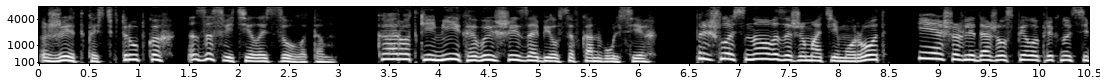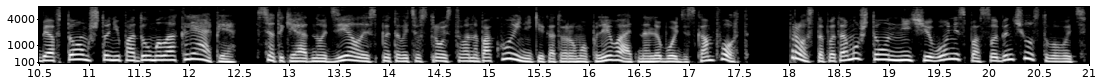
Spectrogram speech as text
Жидкость в трубках засветилась золотом. Короткий миг, и Высший забился в конвульсиях. Пришлось снова зажимать ему рот, и Эшерли даже успел упрекнуть себя в том, что не подумал о кляпе. все таки одно дело испытывать устройство на покойнике, которому плевать на любой дискомфорт, просто потому, что он ничего не способен чувствовать.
